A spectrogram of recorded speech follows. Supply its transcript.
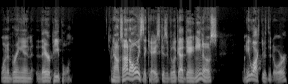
want to bring in their people. Now, it's not always the case because if you look at Dan Enos, when he walked through the door,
